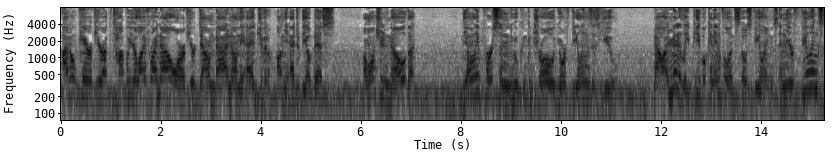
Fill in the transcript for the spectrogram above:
I don't care if you're at the top of your life right now or if you're down bad and on the edge of it, on the edge of the abyss. I want you to know that the only person who can control your feelings is you. Now, admittedly, people can influence those feelings, and your feelings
